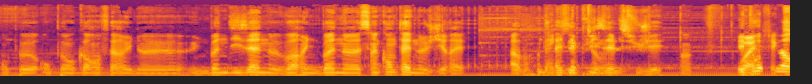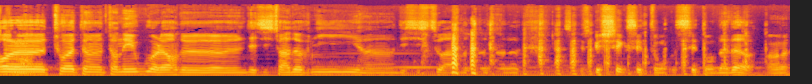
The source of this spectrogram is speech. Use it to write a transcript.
on peut, on peut encore en faire une, une bonne dizaine, voire une bonne cinquantaine, je dirais, avant d'épuiser le sujet. hein. Et Ouais, toi, alors, euh, toi, t'en es où alors de, des histoires d'ovnis, euh, des histoires de... Parce que je sais que c'est ton, c'est ton dada. hein,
